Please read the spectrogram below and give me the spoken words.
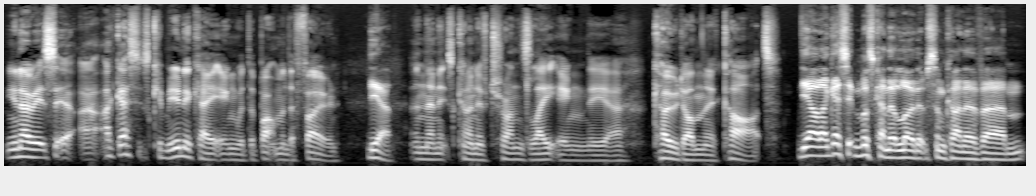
You know, it's I guess it's communicating with the bottom of the phone. Yeah, and then it's kind of translating the uh, code on the cart. Yeah, well, I guess it must kind of load up some kind of um,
